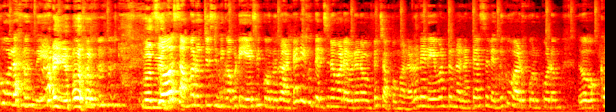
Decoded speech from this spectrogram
కూలర్ ఉంది సో సమ్మర్ వచ్చేసింది కాబట్టి ఏసీ కొనురు అంటే నీకు తెలిసిన వాడు ఎవరైనా ఉంటే చెప్పమన్నాడు. నేను ఏమంటున్నానంటే అసలు ఎందుకు వాడు కొనుక్కోవడం? ఒక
